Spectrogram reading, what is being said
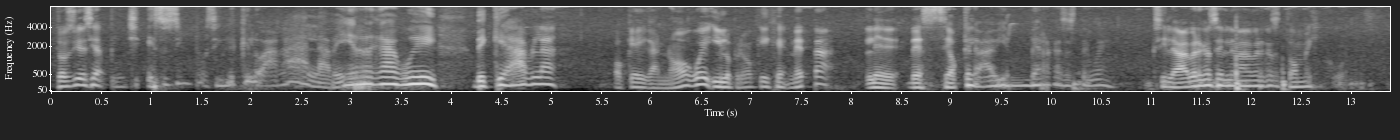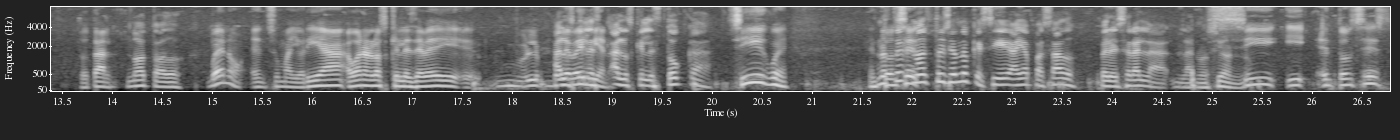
Entonces yo decía, pinche, eso es imposible que lo haga a la verga, güey. ¿De qué habla? Ok, ganó, güey. Y lo primero que dije, neta, le deseo que le vaya bien vergas a este güey. Si le va vergas, él le va vergas a todo México, güey. Total. No todo. Bueno, en su mayoría, bueno, a los que les debe, eh, A los, que les, bien. a los que les toca. Sí, güey. no, Entonces, estoy, no estoy diciendo que sí haya pasado, pero esa era la, la noción. ¿no? Sí, y entonces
